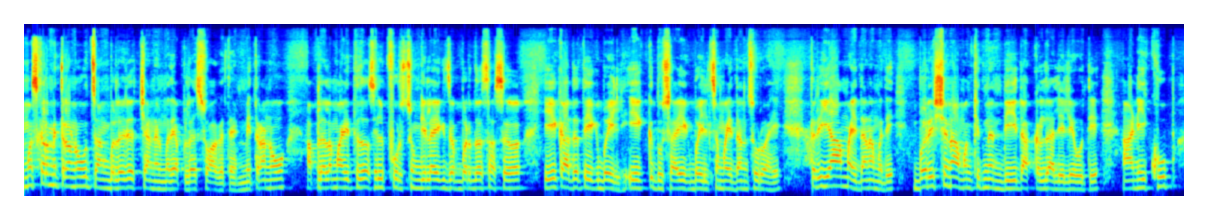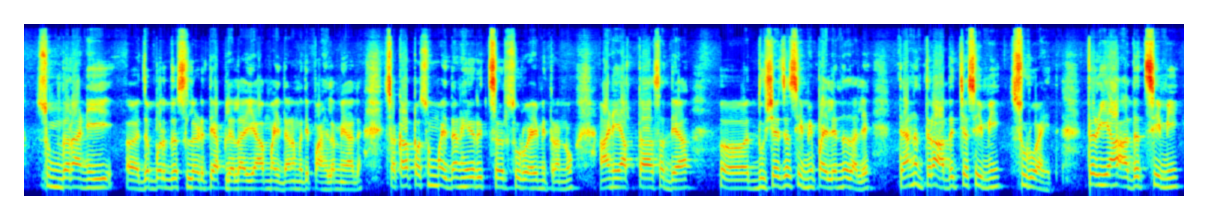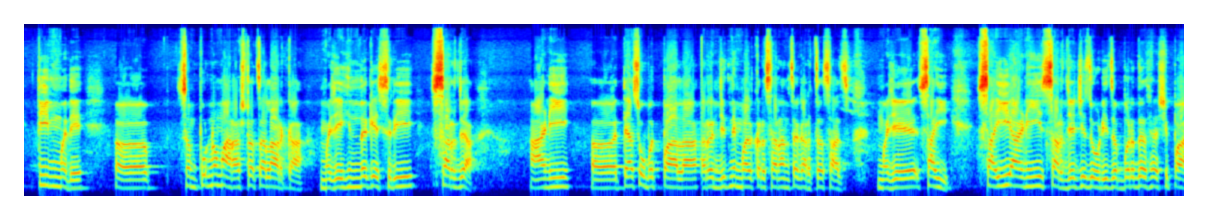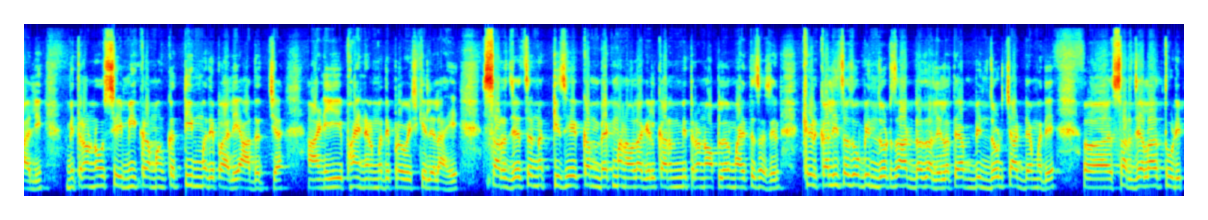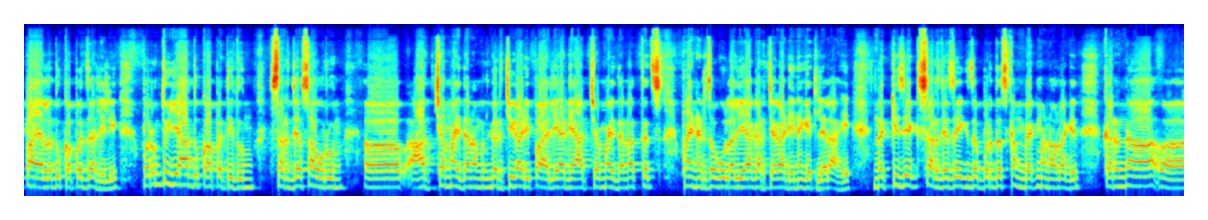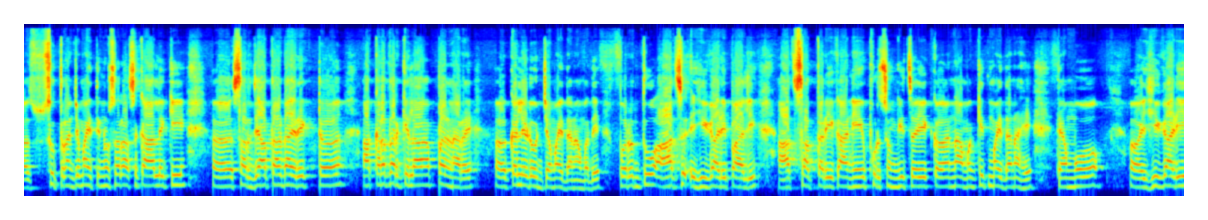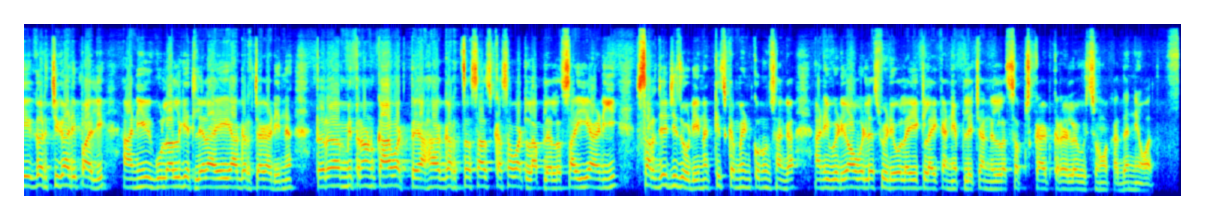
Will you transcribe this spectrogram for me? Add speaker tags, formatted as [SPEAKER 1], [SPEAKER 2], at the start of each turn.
[SPEAKER 1] नमस्कार मित्रांनो चांगबलर चॅनलमध्ये आपलं स्वागत आहे. मित्रांनो आपल्याला माहीतच असेल फुरसुंगीला एक जबरदस्त असं एक आदत एक बैल एक दुसरा एक बैलचं मैदान सुरू आहे. तर या मैदानामध्ये बरेचसे नामांकित नंदी दाखल झालेले होते आणि खूप सुंदर आणि जबरदस्त लढते आपल्याला या मैदानामध्ये पाहायला मिळाल्या. सकाळपासून मैदान हे रितसर सुरू आहे मित्रांनो. आणि आत्ता सध्या अ, सेमी पहिल्यांदा झाले. त्यानंतर आदतच्या सेमी सुरू आहेत. तर या आदत सेमी तीनमध्ये संपूर्ण महाराष्ट्राचा लाडका म्हणजे हिंद केसरी सर्जा आणि त्यासोबत पाहला रणजित निंबाळकर सरांचा घरचा साज म्हणजे साई. साई आणि सर्जाची जोडी जबरदस्त अशी पाहिली. मित्रांनो सेमी क्रमांक तीनमध्ये पाहिली आदतच्या आणि फायनलमध्ये प्रवेश केलेला आहे. सर्जाचं नक्कीच हे कमबॅक म्हणावं लागेल कारण मित्रांनो आपल्याला माहीतच असेल खिडकालीचा जो बिंजोडचा अड्डा झालेला त्या बिंजोडच्या अड्ड्यामध्ये अ, सर्जाला थोडी पायाला दुखापत झालेली. परंतु या दुखापतीतून सर्जा सावरून आजच्या मैदानामध्ये घरची गाडी पाहिली आणि आजच्या मैदानातच फायनलचा गोलाल या घरच्या गाडीने घेतलेला आहे. नक्कीच एक सर्जाचं एक जबरदस्त कमबॅक म्हणावं लागेल. कारण सूत्रांच्या माहितीनुसार असं कळालं की अ, सर्जा आता डायरेक्ट अकरा तारखेला पळणार आहे कलेडोनच्या मैदानामध्ये. परंतु आज ही गाडी पाहिली. आज सात तारीख आणि फुरसुंगीचं एक नामांकित मैदान आहे. त्यामुळं ही गाडी घरची गाडी पाहिली आणि गुलाल घेतलेला आहे या घरच्या गाडीनं. तर मित्रांनो काय वाटतंय? हा घरचा साज कसा वाटला आपल्याला? साई आणि सर्जेची जोडी. नक्कीच कमेंट करून सांगा. आणि व्हिडिओ आवडल्यास व्हिडिओला एक लाईक आणि आपल्या चॅनलला सबस्क्राईब करायला विसरू नका. धन्यवाद.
